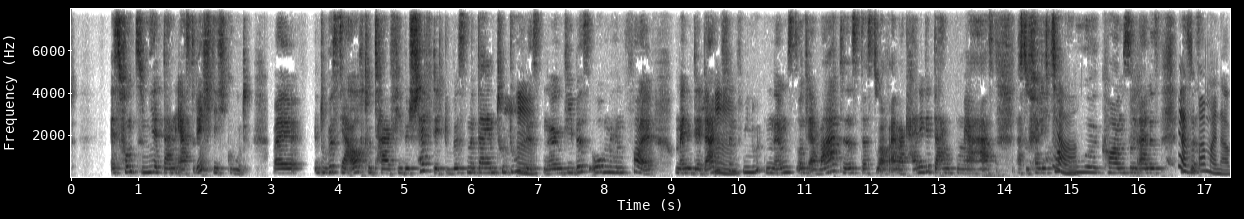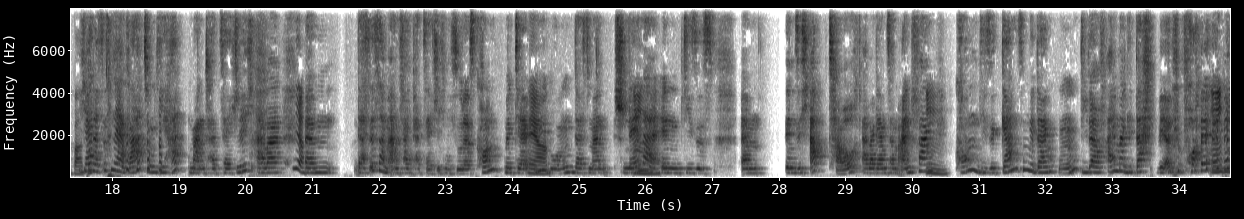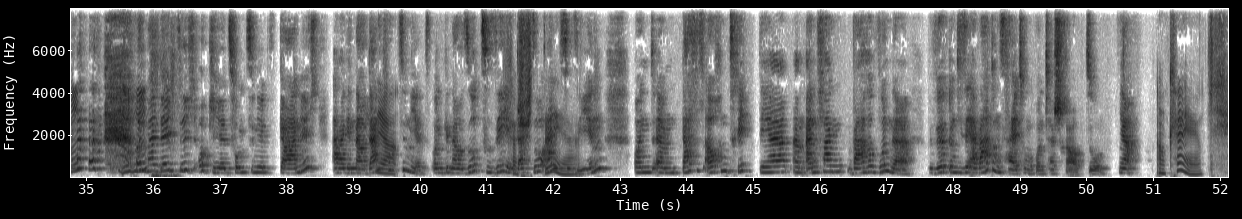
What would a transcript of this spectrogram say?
es funktioniert dann erst richtig gut, weil du bist ja auch total viel beschäftigt. Du bist mit deinen To-Do-Listen mm. irgendwie bis oben hin voll. Und wenn du dir dann mm. fünf Minuten nimmst und erwartest, dass du auf einmal keine Gedanken mehr hast, dass du völlig ja. zur Ruhe kommst und alles. Ja, das, das war meine Erwartung. Ja, das ist eine Erwartung, die hat man tatsächlich, aber ja. ähm, das ist am Anfang tatsächlich nicht so. Das kommt mit der ja. Übung, dass man schneller mm. in dieses ähm, in sich abtaucht, aber ganz am Anfang mm. kommen diese ganzen Gedanken, die da auf einmal gedacht werden wollen. Mhm. Mhm. Und man denkt sich, okay, jetzt funktioniert es gar nicht, aber genau dann ja. funktioniert es. Und genau so zu sehen, Verstehe. das so anzusehen. Und ähm, das ist auch ein Trick, der am Anfang wahre Wunder bewirkt und diese Erwartungshaltung runterschraubt. So, ja. Okay.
